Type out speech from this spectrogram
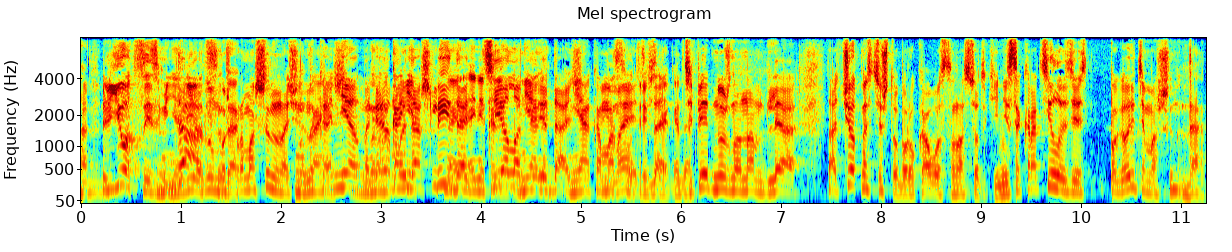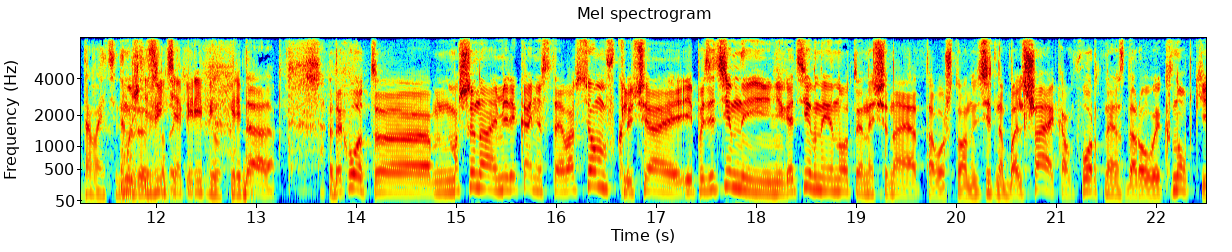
Льется из меня, Да, льется, ну мы же про машины начали. Ну, наконец, конечно. Ну, наконец мы наконец. дошли Не- до не- тела не передачи. не о Камасутре всякой, да. Теперь нужно нам для отчетности, чтобы руководство нас все-таки не сократило здесь, поговорить о машинах. Да, давайте, Мы давайте. же Извините, я перебил. перебил. Да, да. Так вот, э, машина американистая во всем, включая и позитивные, и негативные ноты, начиная от того, что она действительно большая, комфортная, здоровые кнопки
